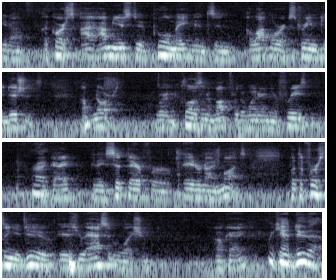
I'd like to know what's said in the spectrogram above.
you know, of course, I, I'm used to pool maintenance in a lot more extreme conditions up north, where you're closing them up for the winter and they're freezing. Right. Okay, and they sit there for eight or nine months. But the first thing you do is you acid wash them, okay? We can't do that.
